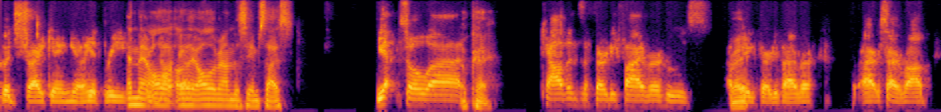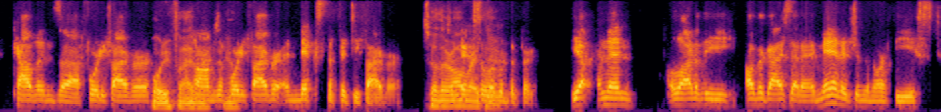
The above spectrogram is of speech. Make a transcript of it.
good striking. You know, he had three. And they all are they all around the same size? Yeah. So uh, okay, Calvin's a 35er who's a right. big 35er. Uh, sorry, Rob. Calvin's a 45er, 45 Tom's a 45er, and Nick's the 55er. So they're so all Nick's right a little bit bigger. Yep. And then a lot of the other guys that I manage in the Northeast,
